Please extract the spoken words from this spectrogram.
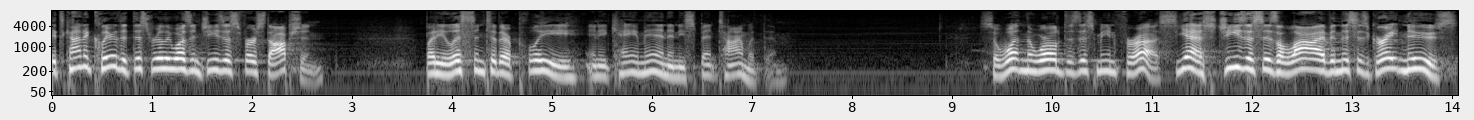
it's kind of clear that this really wasn't Jesus' first option. But he listened to their plea and he came in and he spent time with them. So, what in the world does this mean for us? Yes, Jesus is alive and this is great news.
